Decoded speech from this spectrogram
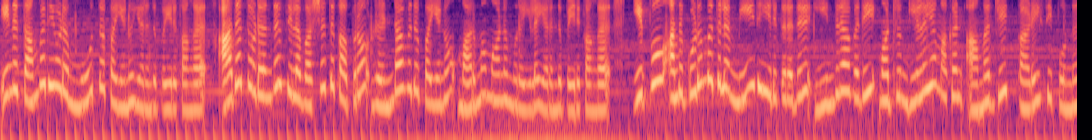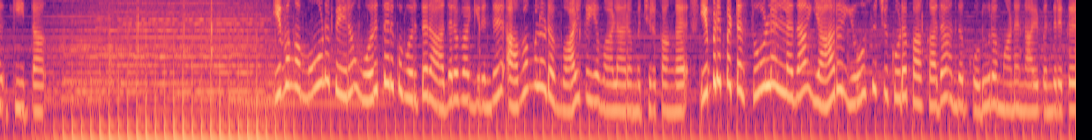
இந்த தம்பதியோட மூத்த பையனும் இறந்து போயிருக்காங்க. அதை தொடர்ந்து சில வருஷத்துக்கு அப்புறம் ரெண்டாவது பையனும் மர்மமான முறையில இறந்து போயிருக்காங்க. இப்போ அந்த படத்துல மீதி இருக்கிறது இந்திராவதி மற்றும் இளைய மகன் அமர்ஜித் கடைசி பொண்ணு கீதா. இவங்க மூணு பேரும் ஒருத்தருக்கு ஒருத்தர் ஆதரவாக இருந்து அவங்களோட வாழ்க்கையை வாழ ஆரம்பிச்சிருக்காங்க. இப்படிப்பட்ட சூழல்ல தான் யாரும் யோசிச்சு கூட பார்க்காத அந்த கொடூரமான நாள் வந்திருக்கு.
